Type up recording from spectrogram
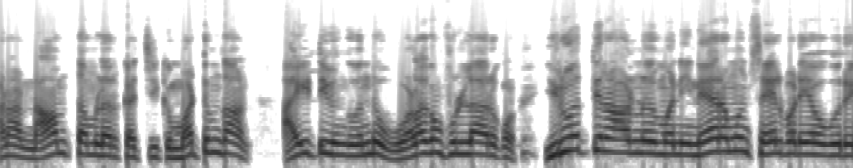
ஆனால் நாம் தமிழர் கட்சிக்கு மட்டும்தான் ஐடி விங் வந்து உலகம் ஃபுல்லாக இருக்கும். இருபத்தி நாலு மணி நேரமும் செயல்படைய ஒரு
